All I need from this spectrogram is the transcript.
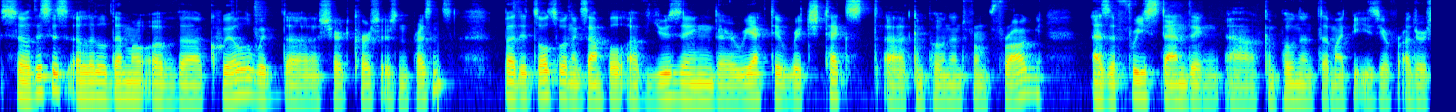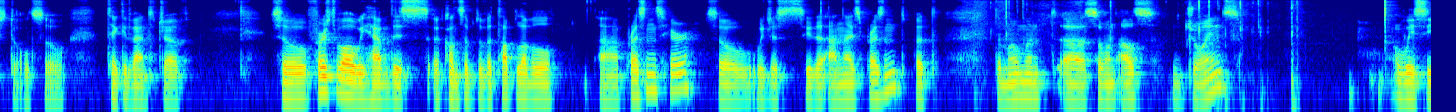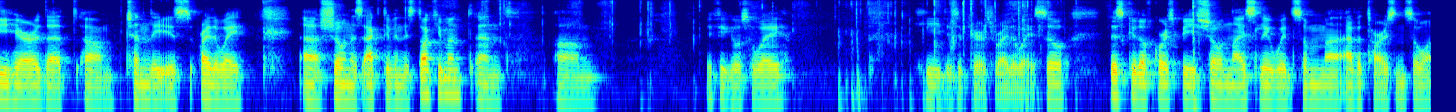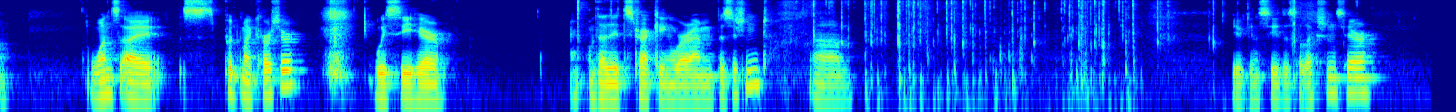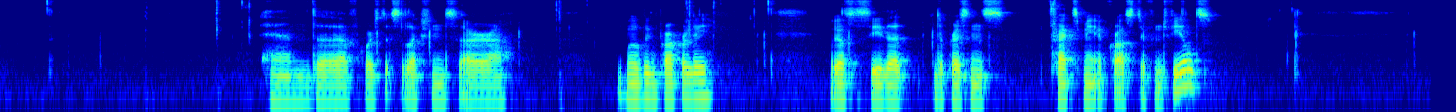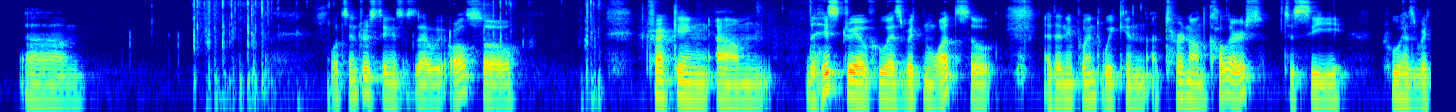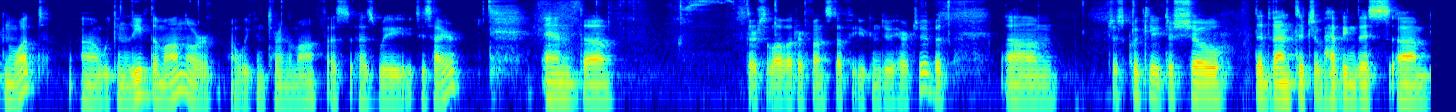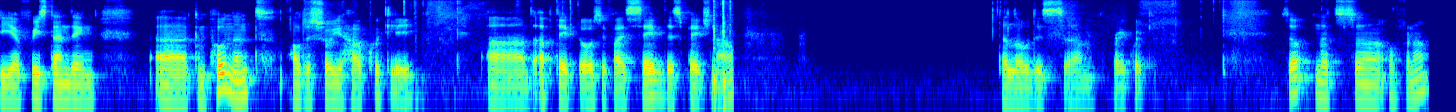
So this is a little demo of uh, Quill with uh, shared cursors and presence, but it's also an example of using the reactive rich text uh, component from Frog as a freestanding uh, component that might be easier for others to also take advantage of. So first of all, we have this uh, concept of a top level uh, presence here. So we just see that Anna is present, but the moment someone else joins, we see here that um, Chen-Li is right away uh, shown as active in this document and um, if he goes away he disappears right away. So this could of course be shown nicely with some uh, avatars and so on. Once I put my cursor we see here that it's tracking where I'm positioned. Um, you can see the selections here. And uh, of course the selections are uh, moving properly. We also see that the presence tracks me across different fields. Um, what's interesting is that we're also tracking um, the history of who has written what. So at any point we can uh, turn on colors to see who has written what. Uh, we can leave them on or we can turn them off as, as we desire. And uh, there's a lot of other fun stuff that you can do here too, but um, just quickly to show the advantage of having this um, be a freestanding uh, component, I'll just show you how quickly uh, the update goes if I save this page now. The load is um, very quick. So that's uh, all for now.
